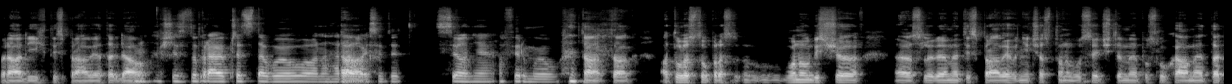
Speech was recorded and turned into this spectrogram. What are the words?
v rádích ty zprávy a tak dále. Ještě si to právě představují a nahrávají si ty silně, afirmují. Tak, tak. A tohle to, ono, když eh, sledujeme ty zprávy hodně často, nebo si je čteme, posloucháme, tak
